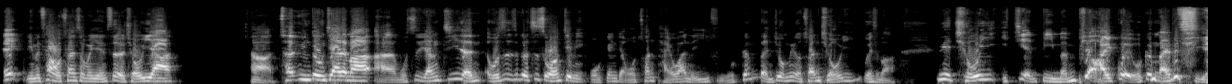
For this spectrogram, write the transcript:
哎，你们猜我穿什么颜色的球衣啊？啊，穿运动家的吗？啊，我是杨基人，我是这个支持王建民。我跟你讲，我穿台湾的衣服，我根本就没有穿球衣。为什么？因为球衣一件比门票还贵，我更买不起。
